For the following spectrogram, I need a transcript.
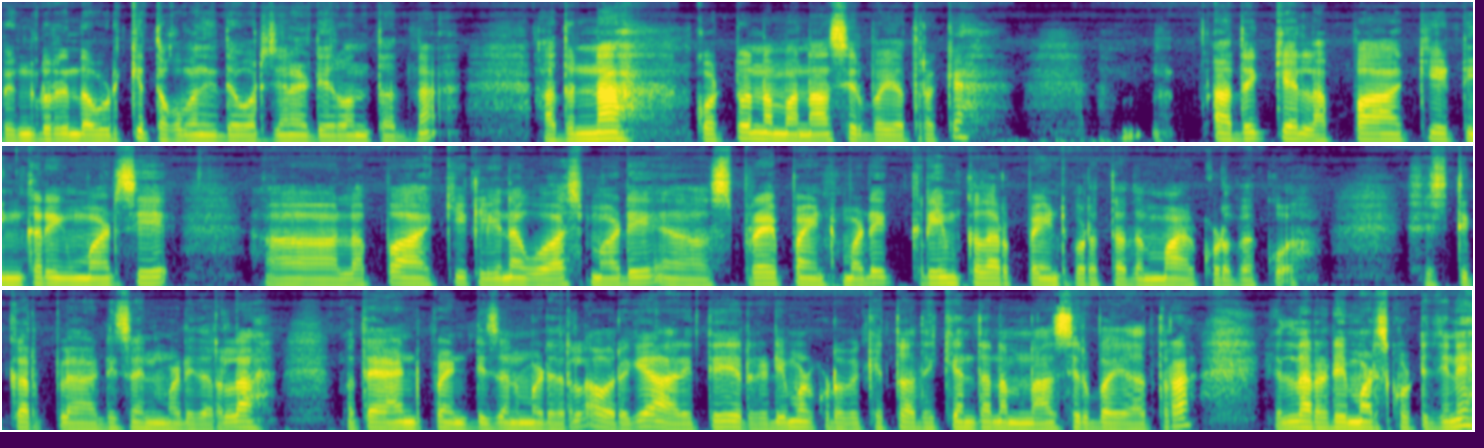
ಬೆಂಗಳೂರಿಂದ ಹುಡುಕಿ ತೊಗೊಬಂದಿದ್ದೆ ಒರಿಜಿನಲ್ಟಿ ಇರುವಂಥದ್ದನ್ನ ಅದನ್ನು ಕೊಟ್ಟು ನಮ್ಮ ನಾಸಿರ್ ಬೈ ಹತ್ರಕ್ಕೆ, ಅದಕ್ಕೆ ಲಪ್ಪ ಹಾಕಿ ಟಿಂಕರಿಂಗ್ ಮಾಡಿಸಿ ಲಪ್ಪ ಹಾಕಿ ಕ್ಲೀನಾಗಿ ವಾಶ್ ಮಾಡಿ ಸ್ಪ್ರೇ ಪೈಂಟ್ ಮಾಡಿ ಕ್ರೀಮ್ ಕಲರ್ ಪೈಂಟ್ ಬರುತ್ತೆ, ಅದನ್ನು ಮಾಡಿಕೊಡ್ಬೇಕು. ಸ್ಟಿಕ್ಕರ್ ಪ್ಲ ಡಿಸೈನ್ ಮಾಡಿದಾರಲ್ಲ, ಮತ್ತು ಹ್ಯಾಂಡ್ ಪೈಂಟ್ ಡಿಸೈನ್ ಮಾಡಿದಾರಲ್ಲ, ಅವರಿಗೆ ಆ ರೀತಿ ರೆಡಿ ಮಾಡಿಕೊಡ್ಬೇಕಿತ್ತು. ಅದಕ್ಕೆ ಅಂತ ನಮ್ಮ ನಾಸಿರ್ ಬೈ ಹತ್ರ ಎಲ್ಲ ರೆಡಿ ಮಾಡಿಸ್ಕೊಟ್ಟಿದ್ದೀನಿ.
